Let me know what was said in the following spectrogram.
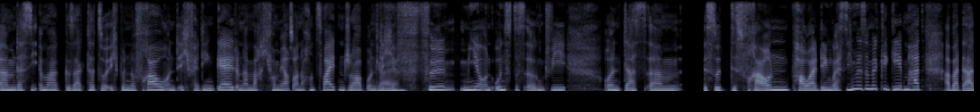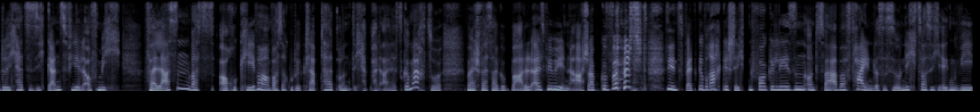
ähm, dass sie immer gesagt hat, so ich bin eine Frau und ich verdiene Geld und dann mache ich von mir aus auch noch einen zweiten Job und Geil. ich erfülle mir und uns das irgendwie und das ähm, ist so das Frauen-Power-Ding, was sie mir so mitgegeben hat. Aber dadurch hat sie sich ganz viel auf mich verlassen, was auch okay war und was auch gut geklappt hat. Und ich habe halt alles gemacht. So, meine Schwester gebadet als Baby, den Arsch abgewischt, sie ins Bett gebracht, Geschichten vorgelesen. Und es war aber fein. Das ist so nichts, was ich irgendwie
